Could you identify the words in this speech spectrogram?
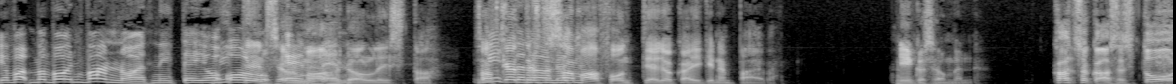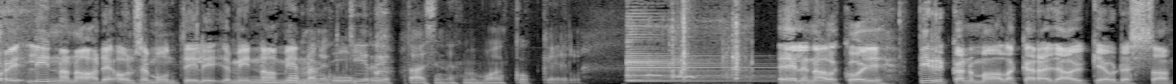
Ja va- mä voin vannoa, että niitä ei ole Miten ollut se on ennen. mahdollista? Sä oot käyttänyt samaa fonttia joka ikinen päivä. Niinkö se on mennyt? Katsokaa se story. Linna Nahde on se mun tili ja Minna on Mitä Minna mä nyt Kuukka. kirjoittaisin, että mä voin kokeilla. Eilen alkoi Pirkanmaalla käräjäoikeudessa äh,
